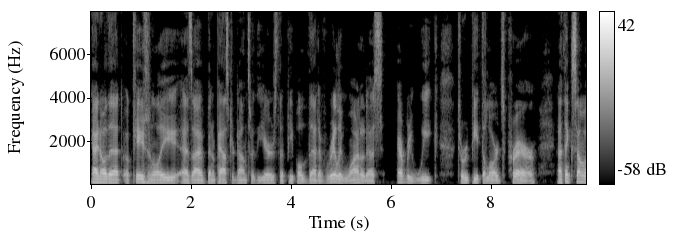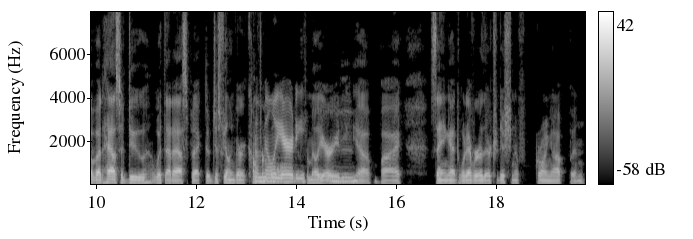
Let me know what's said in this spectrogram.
Yeah, I know that occasionally, as I've been a pastor down through the years, the people that have really wanted us every week to repeat the Lord's Prayer. I think some of it has to do with that aspect of just feeling very comfortable. Familiarity. Familiarity, Mhm. yeah, by saying it, whatever their tradition of growing up. And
